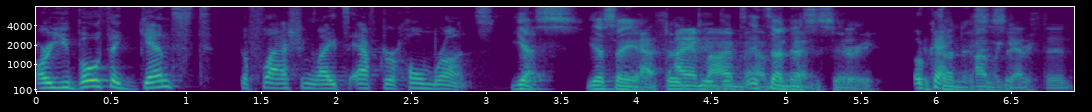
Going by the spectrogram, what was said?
Are you both against the flashing lights after home runs? Yes, yes, I am. Yes, I'm, I'm, it's, I'm unnecessary. It. Okay, it's unnecessary. I'm against it.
